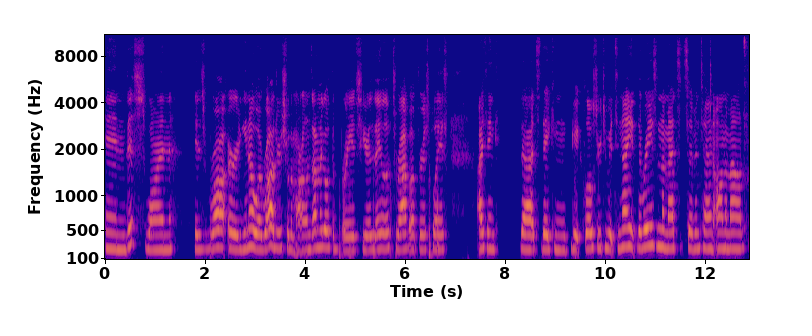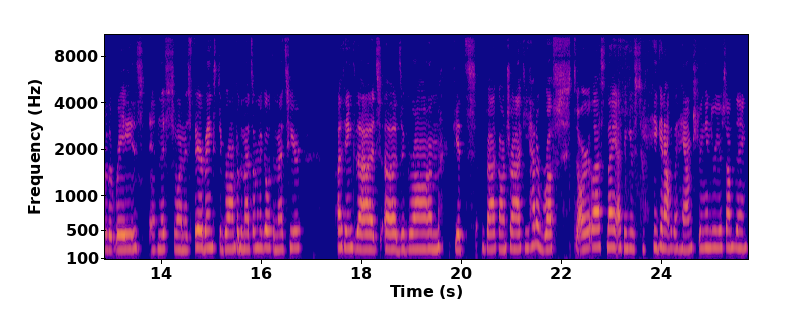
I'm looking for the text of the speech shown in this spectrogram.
In this one is Ro- or you know what Rogers for the Marlins. I'm gonna go with the Braves here. They look to wrap up first place. I think that they can get closer to it tonight. The Rays and the Mets at 7-10 on the mound for the Rays, and this one is Fairbanks DeGrom for the Mets. I'm gonna go with the Mets here. I think that uh, DeGrom gets back on track. He had a rough start last night. I think he was taken out with a hamstring injury or something.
